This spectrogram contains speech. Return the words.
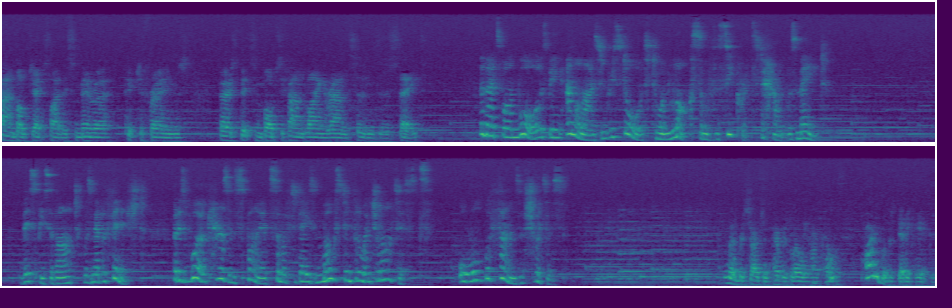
found objects like this mirror, picture frames, various bits and bobs he found lying around the Cylinders estate. The Merz wall is being analysed and restored to unlock some of the secrets to how it was made. This piece of art was never finished, but his work has inspired some of today's most influential artists. All were fans of Schwitters. Remember Sergeant Pepper's Lonely Hearts Club? Part of it was dedicated to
